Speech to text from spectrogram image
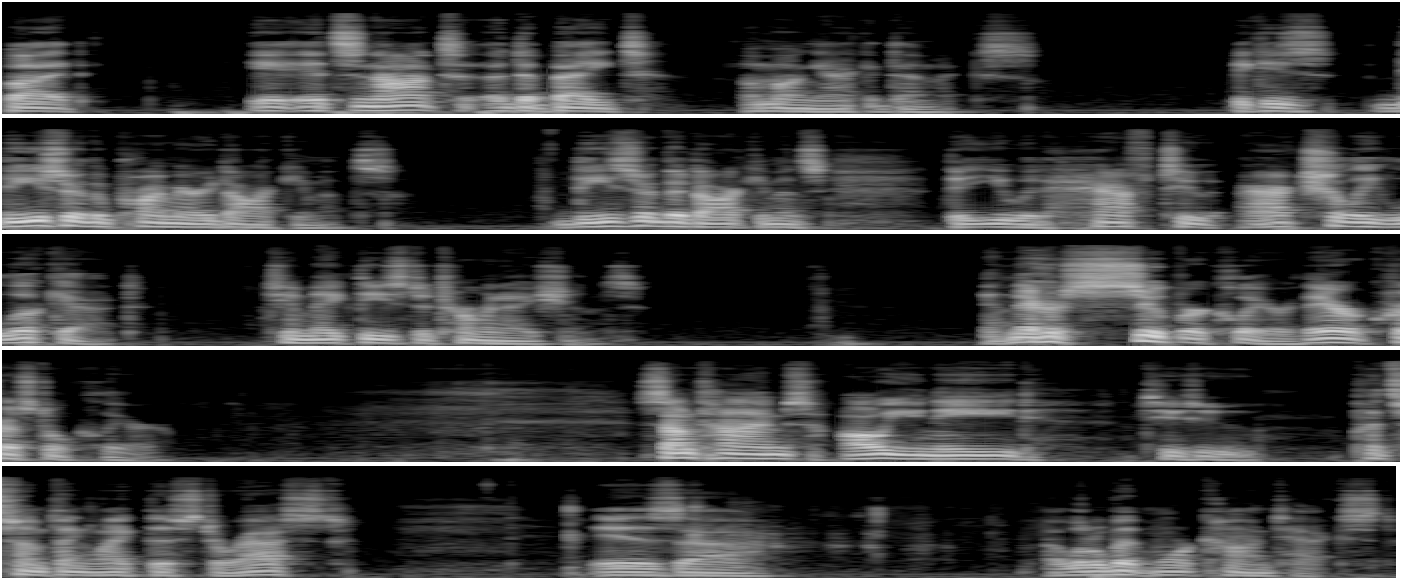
but it's not a debate among academics because these are the primary documents. These are the documents that you would have to actually look at to make these determinations. And they're super clear, they're crystal clear. Sometimes all you need to put something like this to rest is uh, a little bit more context,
